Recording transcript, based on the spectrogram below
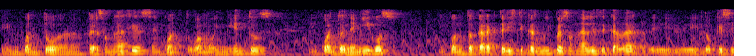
en cuanto a personajes, en cuanto a movimientos, en cuanto a enemigos, en cuanto a características muy personales de cada de, lo que se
